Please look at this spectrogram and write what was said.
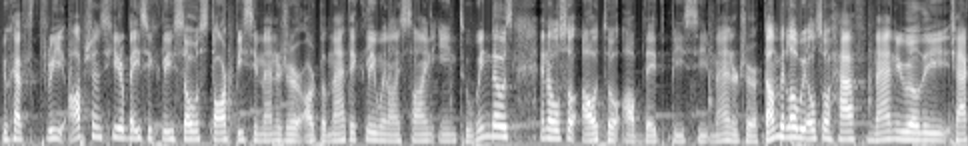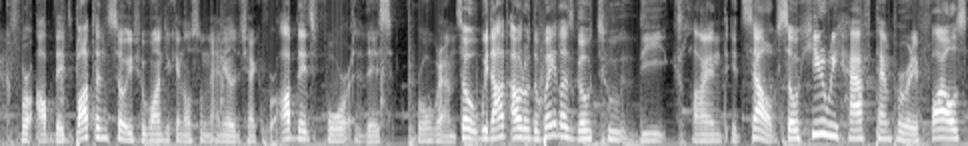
you have three options here basically. So start PC manager automatically when I sign into Windows and also auto update PC manager Down below, we also have manually check for updates button. So if you want, you can also manually check for updates for this program. So without out of the way, let's go to the client itself. So here we have temporary files.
